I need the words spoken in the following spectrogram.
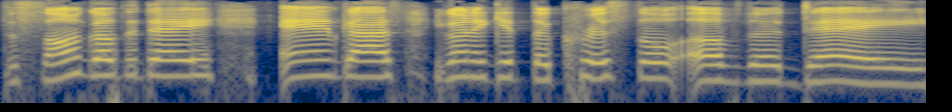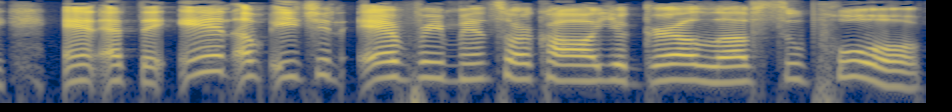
the song of the day, and guys, you're going to get the crystal of the day. And at the end of each and every mentor call, your girl loves to pull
